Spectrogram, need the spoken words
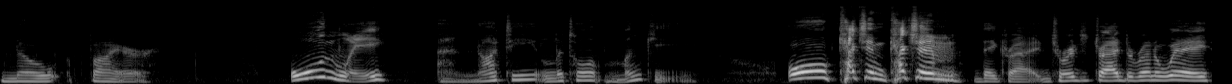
No fire. Only a naughty little monkey. Oh, catch him, catch him! They cried. George tried to run away.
